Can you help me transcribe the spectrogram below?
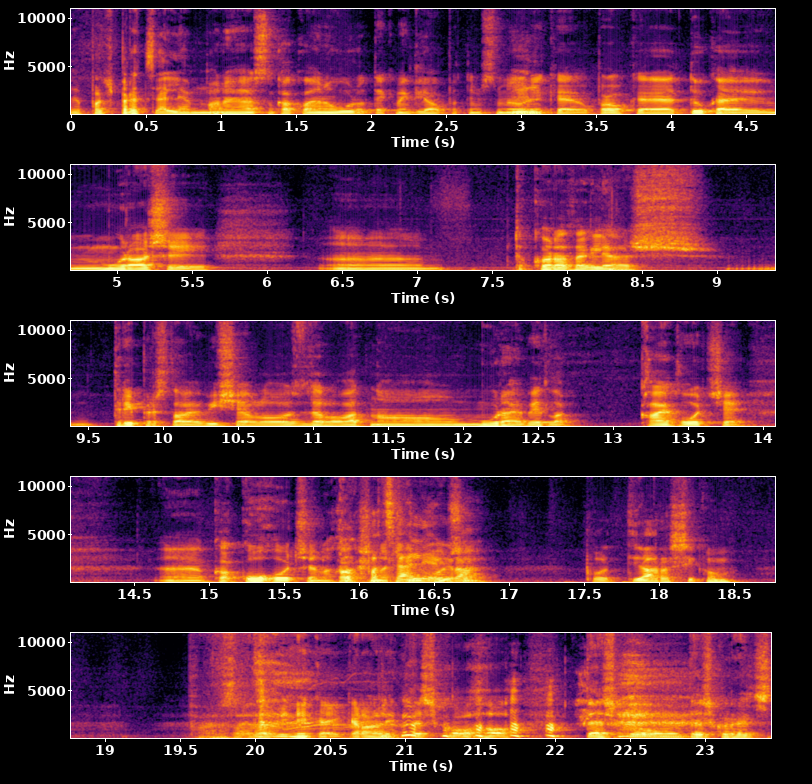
je pač pred celjem. No. Ne, jaz sem kako eno uro tekme gledal, potem sem imel mm. neke opravke tukaj, Muraši, uh, tako da gledaš. Tri predstave više je bilo zdelovati, no, Mura je vedela, kaj hoče, eh, kako hoče, na kakšen način hoče. Igra? Pod Jarošikom. Zdaj, da bi nekaj igrali, težko, težko, težko reči.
